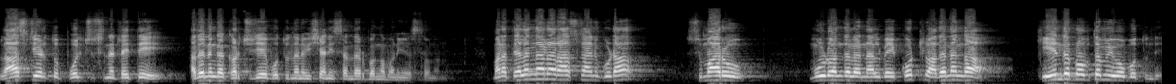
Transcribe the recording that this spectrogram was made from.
లాస్ట్ ఇయర్తో పోల్చుసినట్లయితే అదనంగా ఖర్చు చేయబోతుందన్న విషయాన్ని సందర్భంగా మనం చేస్తున్నాను మన తెలంగాణ రాష్ట్రానికి కూడా సుమారు మూడు వందల నలభై కోట్లు అదనంగా కేంద్ర ప్రభుత్వం ఇవ్వబోతుంది.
